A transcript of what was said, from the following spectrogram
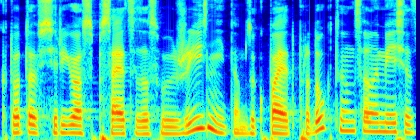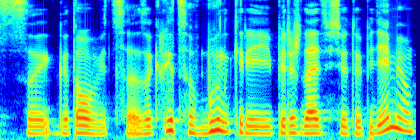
Кто-то всерьез спасается за свою жизнь и там закупает продукты на целый месяц, готовится закрыться в бункере и переждать всю эту эпидемию.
